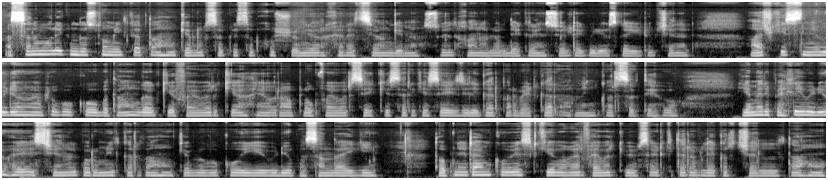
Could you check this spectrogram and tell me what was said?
अस्सलाम वालेकुम दोस्तों उम्मीद करता हूँ कि आप लोग सब के सब खुश होंगे और खैरत से होंगे मैं सुहेल खान आप लोग देख रहे हैं सुहेल टेक वीडियोस का यूट्यूब चैनल आज की इस न्यू वीडियो में आप लोगों को बताऊँगा कि फ़ाइवर क्या है और आप लोग फ़ाइवर से किस तरीके से इजीली घर पर बैठकर अर्निंग कर सकते हो ये मेरी पहली वीडियो है इस चैनल पर उम्मीद करता हूँ कि आप लोगों को ये वीडियो पसंद आएगी तो अपने टाइम को वेस्ट किए बगैर फ़ाइवर की वेबसाइट की तरफ़ लेकर चलता हूँ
